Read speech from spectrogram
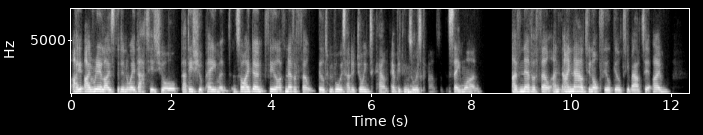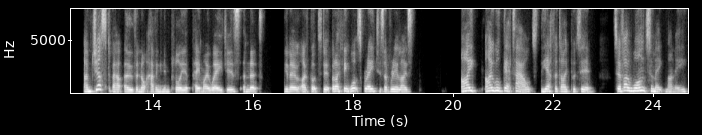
I, I realize that in a way that is your that is your payment. And so I don't feel I've never felt guilty. We've always had a joint account. Everything's mm. always come out of the same one. I've never felt, and I now do not feel guilty about it. I'm, I'm just about over not having an employer pay my wages, and that, you know, I've got to do it. But I think what's great is I've realised I, I will get out the effort I put in. So if I want to make money,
